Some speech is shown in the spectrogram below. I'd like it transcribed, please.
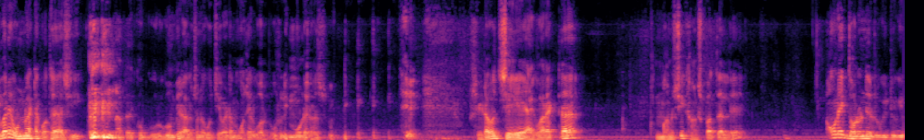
এবারে অন্য একটা কথায় আসি, আপনাদের খুব গুরুগম্ভীর আলোচনা করছি, এবার একটা মজার গল্প বলি, মনের অসুখ সেটা হচ্ছে একবার একটা মানসিক হাসপাতালে অনেক ধরনের রুগী টুগী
